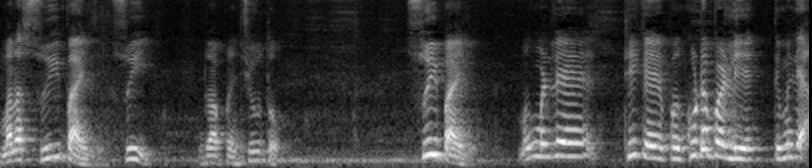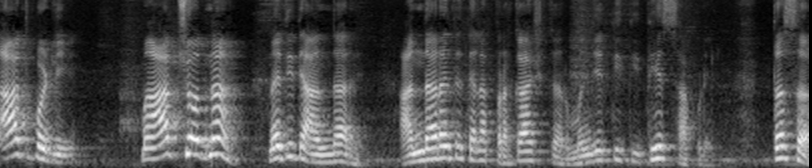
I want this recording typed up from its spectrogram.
मला सुई पाहिजे सुई जो आपण शिवतो. सुई पाहिजे. मग म्हटले ठीक आहे पण कुठं पडली आहे? ते म्हणले आत पडली मग आत शोध ना. नाही तिथे अंधार आहे. अंधार आहे तर त्याला प्रकाश कर म्हणजे ती तिथेच सापडेल. तसं.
